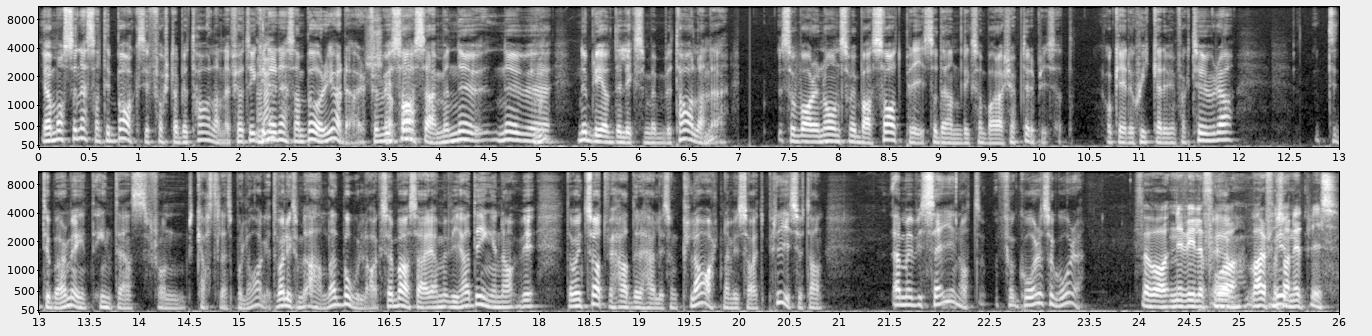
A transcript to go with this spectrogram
Jag måste nästan tillbaka till första betalande för jag tycker mm. det nästan börjar där. För Kör vi sa så här, men nu, nu, mm. nu blev det liksom en betalande. Mm. Så var det någon som bara sa ett pris och den liksom bara köpte det priset. Okej, då skickade vi en faktura till, till början med inte, inte ens från Castellensbolaget. Det var liksom alla bolag. Så bara så här, ja men vi hade ingen, vi, det var inte så att vi hade det här liksom klart när vi sa ett pris utan ja men vi säger något, för går det så går det. För vad ni ville få, eh, varför vi, sa ni ett pris?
